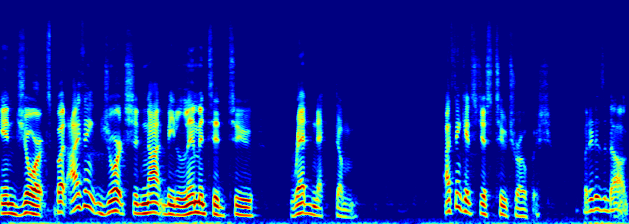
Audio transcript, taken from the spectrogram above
in jorts, but I think jorts should not be limited to redneckdom. I think it's just too tropish, but it is a dog.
